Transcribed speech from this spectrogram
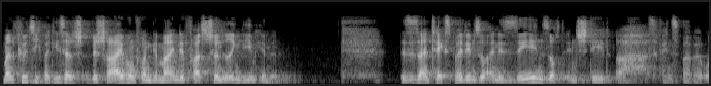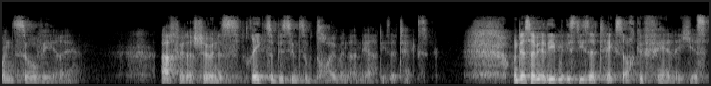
Man fühlt sich bei dieser Beschreibung von Gemeinde fast schon irgendwie im Himmel. Es ist ein Text, bei dem so eine Sehnsucht entsteht, ach, wenn es mal bei uns so wäre. Ach, wäre das schön, es regt so ein bisschen zum Träumen an, ja, dieser Text. Und deshalb, ihr Lieben, ist dieser Text auch gefährlich. Es,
